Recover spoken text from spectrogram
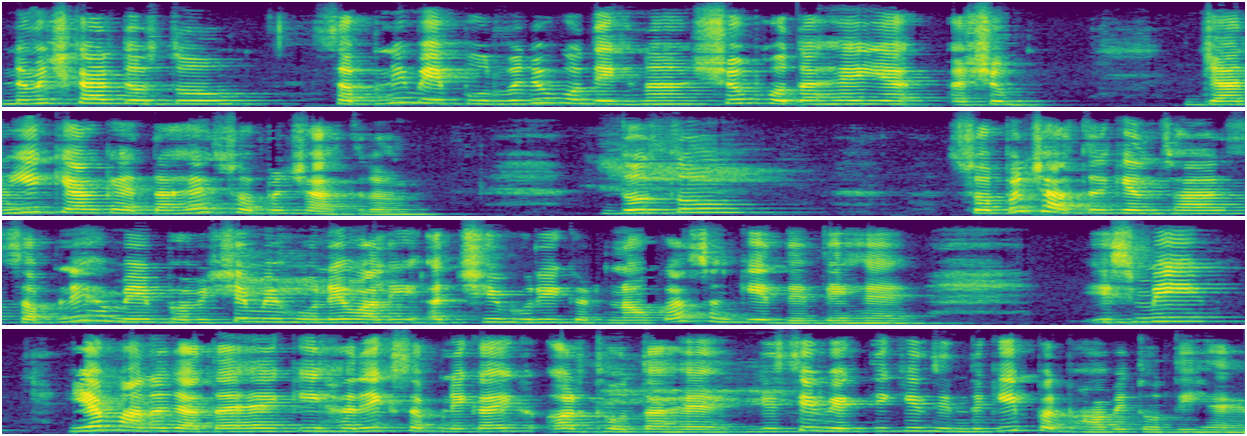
नमस्कार दोस्तों, सपने में पूर्वजों को देखना शुभ होता है या अशुभ? जानिए क्या कहता है स्वप्न शास्त्र दोस्तों स्वप्न शास्त्र के अनुसार सपने हमें भविष्य में होने वाली अच्छी बुरी घटनाओं का संकेत देते हैं। इसमें यह माना जाता है कि हर एक सपने का एक अर्थ होता है, जिससे व्यक्ति की ज़िंदगी प्रभावित होती है।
